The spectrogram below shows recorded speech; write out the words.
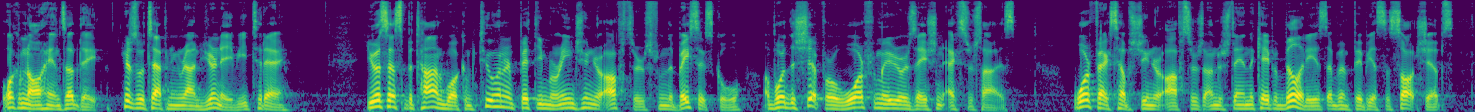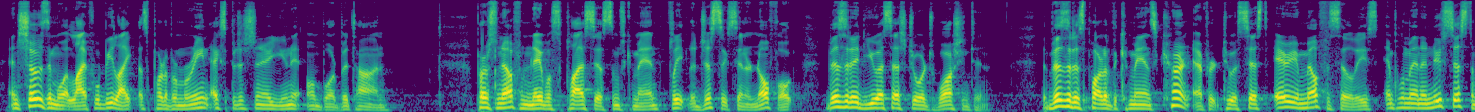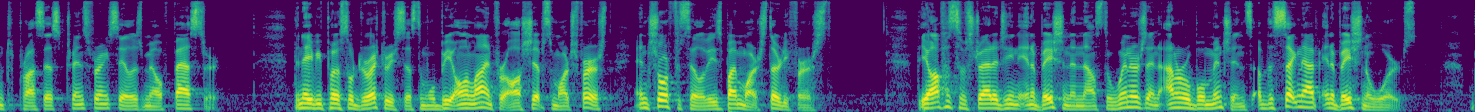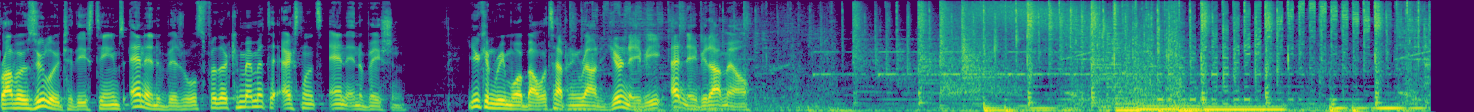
Welcome to All Hands Update. Here's what's happening around your Navy today. USS Bataan welcomed 250 Marine Junior officers from the basic school aboard the ship for a war familiarization exercise. WARFEX helps junior officers understand the capabilities of amphibious assault ships and shows them what life will be like as part of a Marine Expeditionary Unit on board Bataan. Personnel from Naval Supply Systems Command Fleet Logistics Center Norfolk visited USS George Washington. The visit is part of the command's current effort to assist area mail facilities implement a new system to process transferring sailors' mail faster. The Navy Postal Directory System will be online for all ships March 1st and shore facilities by March 31st. The Office of Strategy and Innovation announced the winners and honorable mentions of the SECNAV Innovation Awards. Bravo Zulu to these teams and individuals for their commitment to excellence and innovation. You can read more about what's happening around your Navy at Navy.mil.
